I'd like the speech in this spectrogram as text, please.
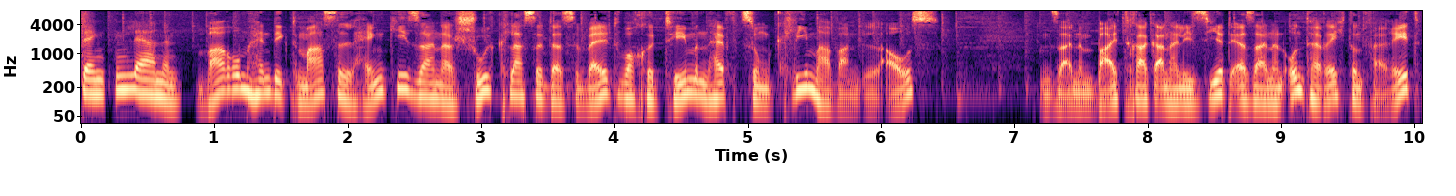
Denken lernen. Warum händigt Marcel Henki seiner Schulklasse das Weltwoche Themenheft zum Klimawandel aus? In seinem Beitrag analysiert er seinen Unterricht und verrät,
